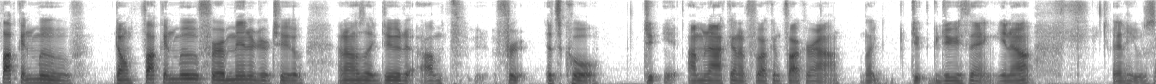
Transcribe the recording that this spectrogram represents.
fucking move. Don't fucking move for a minute or two. And i was like dude i'm f- for it's cool. I'm not gonna fucking fuck around. Like do, do your thing, you know. And he was,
